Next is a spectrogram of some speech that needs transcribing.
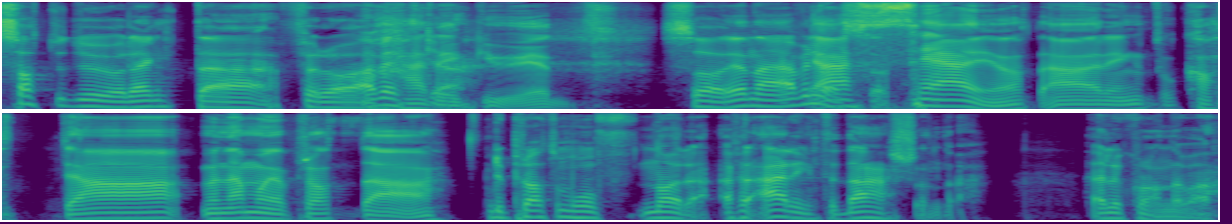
satt du og ringte for å Jeg vet ikke. herregud. Så ja, nei, jeg Jeg ser jo at jeg har ringt til Katja, men jeg må jo prate Du prater om henne når jeg For jeg ringte deg, skjønner du. Eller hvordan det var.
